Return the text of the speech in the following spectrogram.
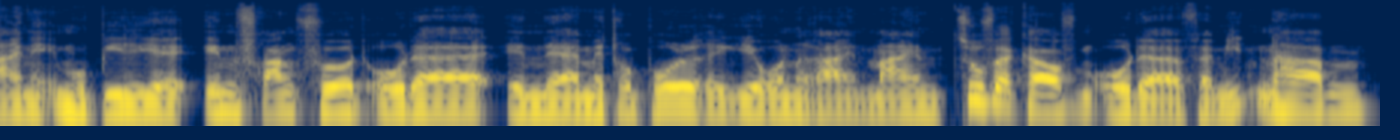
eine Immobilie in Frankfurt oder in der Metropolregion Rhein-Main zu verkaufen oder vermieten haben.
